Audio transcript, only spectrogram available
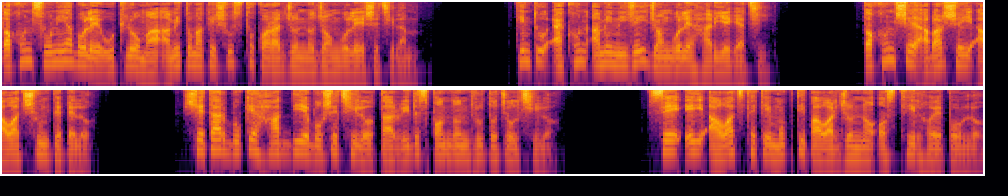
তখন সোনিয়া বলে উঠল, মা, আমি তোমাকে সুস্থ করার জন্য জঙ্গলে এসেছিলাম। কিন্তু এখন আমি নিজেই জঙ্গলে হারিয়ে গেছি। তখন সে আবার সেই আওয়াজ শুনতে পেল। সে তার বুকে হাত দিয়ে বসেছিল, তার হৃদস্পন্দন দ্রুত চলছিল। সে এই আওয়াজ থেকে মুক্তি পাওয়ার জন্য অস্থির হয়ে পড়ল।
